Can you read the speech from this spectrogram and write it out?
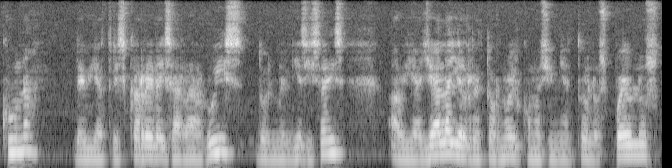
Cuna, de Beatriz Carrera y Sara Ruiz, 2016, Aviala y el retorno del conocimiento de los pueblos,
